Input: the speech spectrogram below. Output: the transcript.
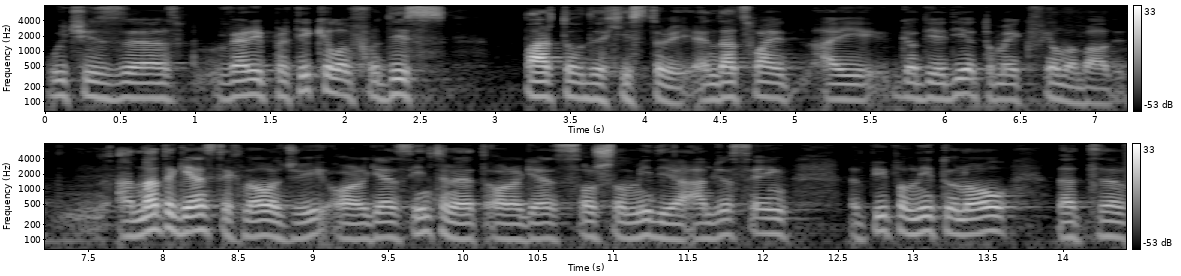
which is uh, very particular for this part of the history and that's why I got the idea to make film about it. I'm not against technology or against internet or against social media. I'm just saying that people need to know that uh,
